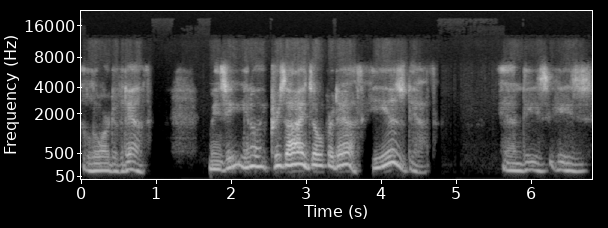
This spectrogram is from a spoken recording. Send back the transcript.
The Lord of Death it means he, you know, he presides over death. He is death, and he's he's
